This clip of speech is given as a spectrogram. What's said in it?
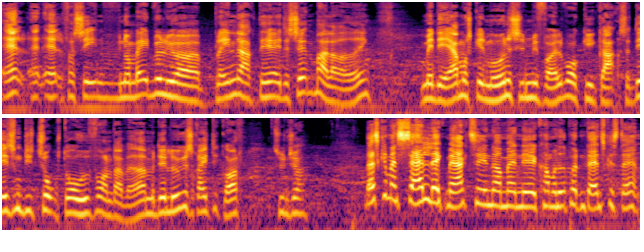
alt, alt, alt for sent. Vi normalt ville jo have planlagt det her i december allerede, ikke? Men det er måske en måned siden, vi for alvor gik i gang. Så det er sådan de to store udfordringer, der har været. Men det lykkedes rigtig godt, synes jeg. Hvad skal man særligt lægge mærke til, når man øh, kommer ned på den danske stand?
